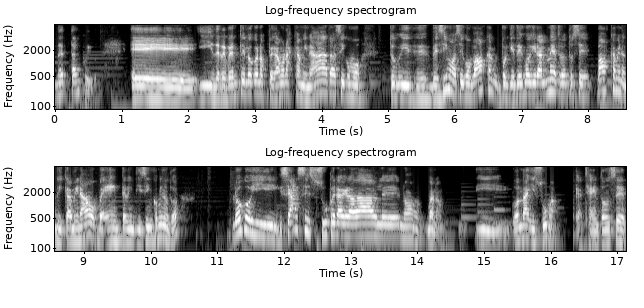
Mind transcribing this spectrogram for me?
no es tan cuico. Eh, y de repente, loco, nos pegamos unas caminatas, así como tú, y decimos, así como vamos, porque tengo que ir al metro, entonces vamos caminando y caminamos 20, 25 minutos. Loco, y se hace súper agradable, ¿no? Bueno, y onda y suma, ¿cachai? Entonces,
